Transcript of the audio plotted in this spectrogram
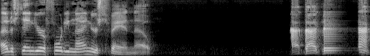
I understand you're a 49ers fan, though. That.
